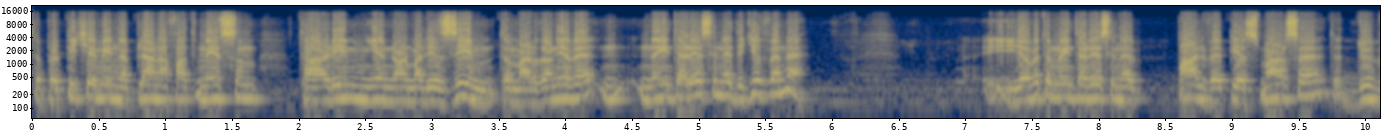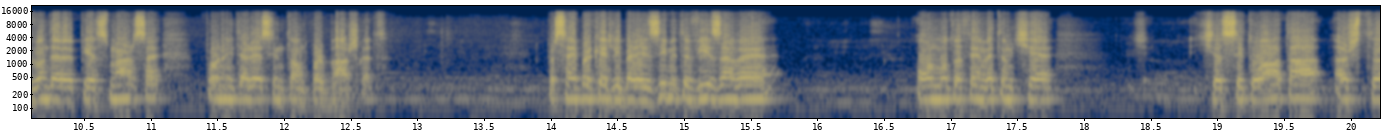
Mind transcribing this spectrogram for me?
të përpiqemi në plan afatmesëm të arrijmë një normalizim të marrëdhënieve në interesin e të gjithëve ne. Jo vetëm në interesin e palëve pjesëmarrëse, të dy vendeve pjesëmarrëse, por në interesin tonë të përbashkët. Për sa i përket liberalizimit të vizave, unë mund të them vetëm që që situata është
